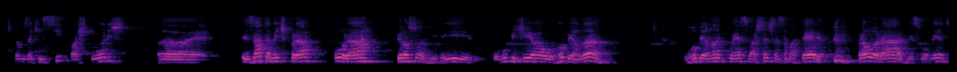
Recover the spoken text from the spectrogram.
estamos aqui cinco pastores, uh, exatamente para orar pela sua vida. E eu vou pedir ao Roberlan, o Roberlan conhece bastante dessa matéria, para orar nesse momento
